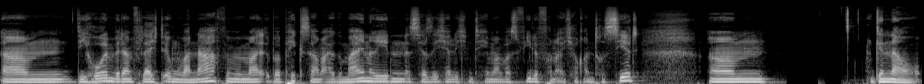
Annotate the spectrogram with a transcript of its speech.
Ähm, die holen wir dann vielleicht irgendwann nach, wenn wir mal über Pixar im Allgemeinen reden. Ist ja sicherlich ein Thema, was viele von euch auch interessiert. Ähm, Genau,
